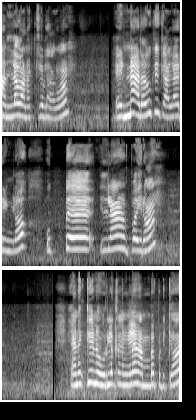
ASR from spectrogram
நல்லா வணக்கலாம் என்ன அளவுக்கு கிளறிங்களோ உப்பு இதெல்லாம் போயிடும் எனக்கு இந்த உருளைக்கிழங்குலாம் ரொம்ப பிடிக்கும்.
